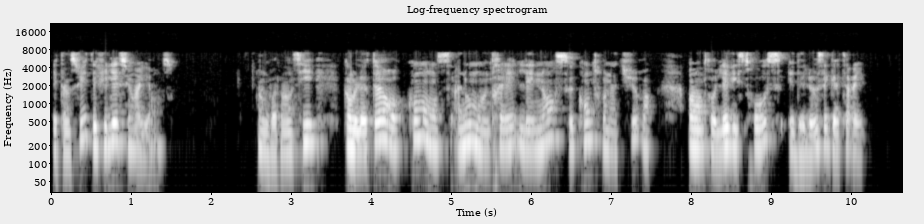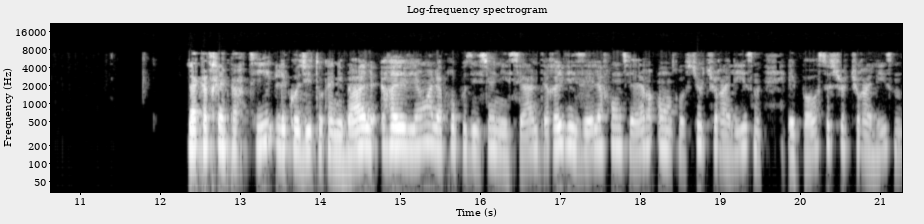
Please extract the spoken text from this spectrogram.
et ensuite des filiations-alliances. On voit ainsi comme l'auteur commence à nous montrer les noces contre nature entre Lévi-Strauss et Deleuze. La quatrième partie, le cogito cannibale, revient à la proposition initiale de réviser la frontière entre structuralisme et post-structuralisme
